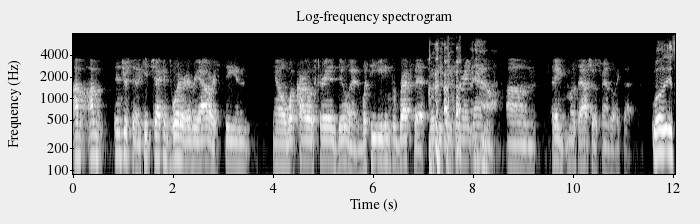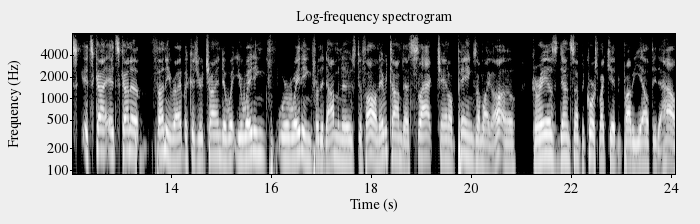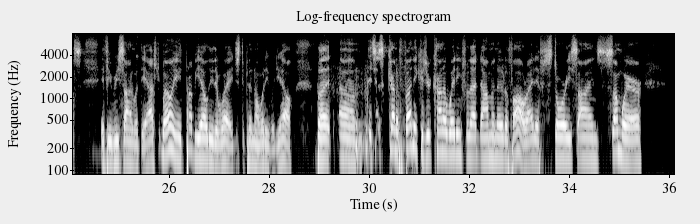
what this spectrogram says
I'm I'm interested. I keep checking Twitter every hour, seeing you know what Carlos Correa is doing. What's he eating for breakfast? What's he thinking right now? Um, I think most Astros fans are like that. Well, it's it's kind it's kind of funny, right? Because you're trying to what you're waiting. We're waiting for the dominoes to fall, and every time the Slack channel pings, I'm like, uh oh, Correa's done something. Of course, my kid would probably yell through the house if he resigned with the Astros. Well, he'd probably yell either way, just depending on what he would yell. But um, it's just kind of funny because you're kind of waiting for that domino to fall, right? If Story signs somewhere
